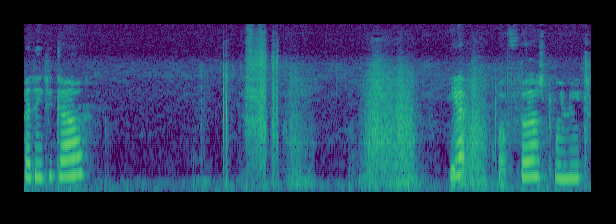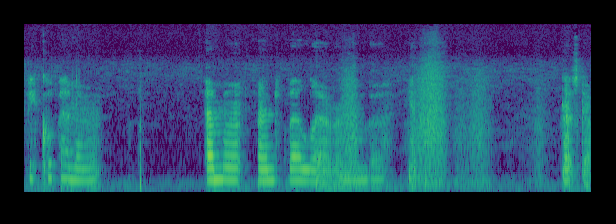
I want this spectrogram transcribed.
Ready to go? Yep, but first we need to pick up Emma. Emma and Bella, remember? Yep. Let's go.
